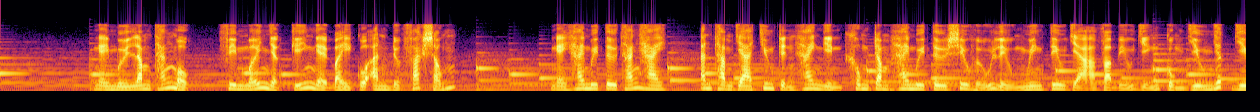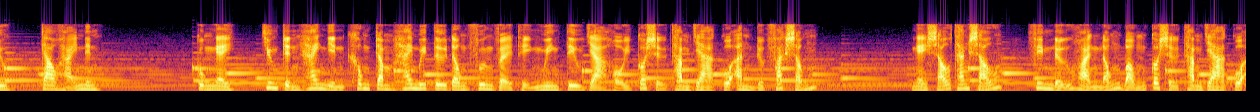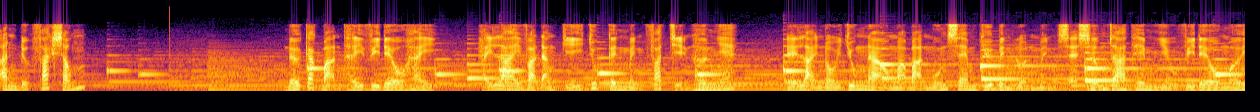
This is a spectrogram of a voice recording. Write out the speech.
Ngày 15 tháng 1, phim mới Nhật ký nghề bay của anh được phát sóng. Ngày 24 tháng 2, anh tham gia chương trình 2024 siêu hữu liệu Nguyên Tiêu Dạ và biểu diễn cùng Diêu Nhất Diêu, Cao Hải Ninh. Cùng ngày, chương trình 2024 Đông Phương Vệ Thiện Nguyên Tiêu Dạ hội có sự tham gia của anh được phát sóng. Ngày 6 tháng 6, phim Nữ Hoàng Nóng Bỏng có sự tham gia của anh được phát sóng. Nếu các bạn thấy video hay, hãy like và đăng ký giúp kênh mình phát triển hơn nhé. Để lại nội dung nào mà bạn muốn xem dưới bình luận mình sẽ sớm ra thêm nhiều video mới.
